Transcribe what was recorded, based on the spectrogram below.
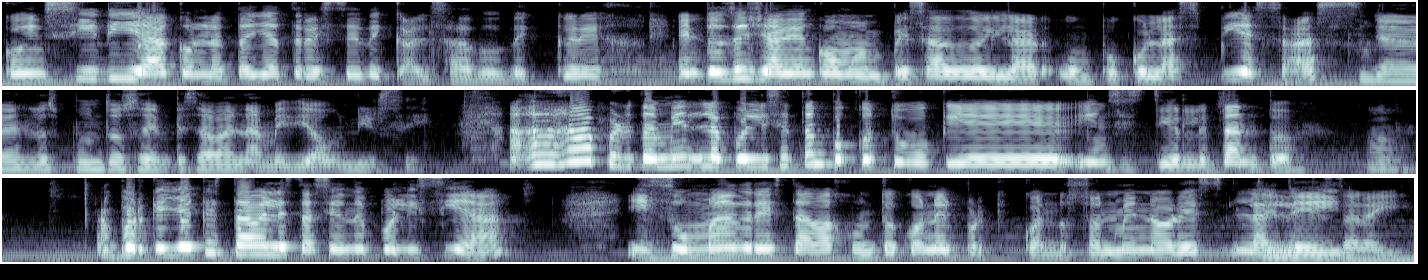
coincidía con la talla 13 de calzado de Craig. Entonces ya habían como empezado a hilar un poco las piezas. Ya los puntos se empezaban a medio a unirse. Ajá, pero también la policía tampoco tuvo que insistirle tanto. Ah, Porque ya que estaba en la estación de policía y su madre estaba junto con él, porque cuando son menores la tiene que ley estar ahí.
